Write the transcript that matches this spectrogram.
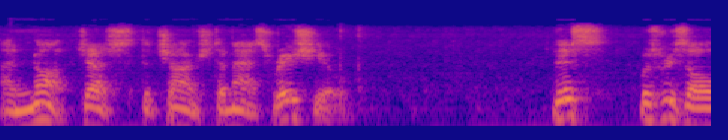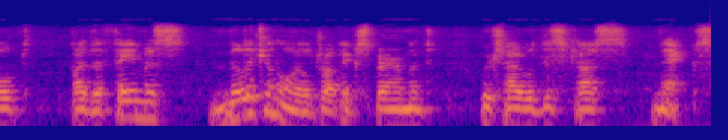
and not just the charge to mass ratio. This was resolved by the famous Millikan oil drop experiment, which I will discuss next.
